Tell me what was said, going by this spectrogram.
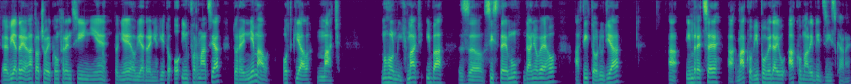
e, vyjadrenia na tlačovej konferencii, nie, to nie je o vyjadreniach. Je to o informáciách, ktoré nemal odkiaľ mať. Mohol ich mať iba z systému daňového a títo ľudia a Imrece a Mako vypovedajú, ako mali byť získané.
